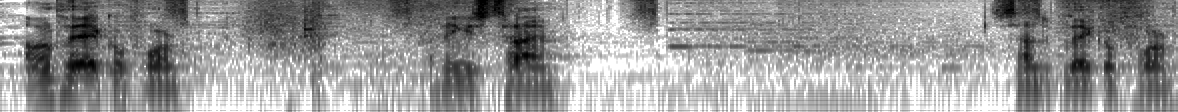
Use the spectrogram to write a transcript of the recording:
I'm gonna play Echo Form. I think it's time. It's time to play Echo Form.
